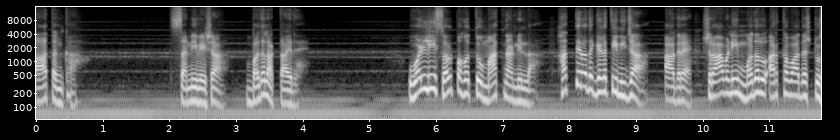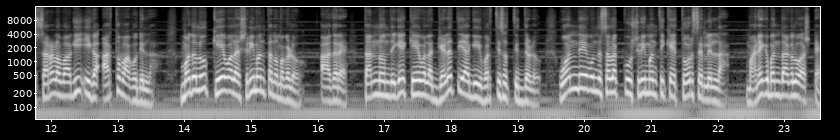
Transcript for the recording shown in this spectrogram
ಆತಂಕ. ಸನ್ನಿವೇಶ ಬದಲಾಗ್ತಾ ಇದೆ. ಒಳ್ಳಿ ಸ್ವಲ್ಪ ಹೊತ್ತು ಮಾತನಾಡಲಿಲ್ಲ. ಹತ್ತಿರದ ಗೆಳತಿ ನಿಜ, ಆದರೆ ಶ್ರಾವಣಿ ಮೊದಲು ಅರ್ಥವಾದಷ್ಟು ಸರಳವಾಗಿ ಈಗ ಅರ್ಥವಾಗೋದಿಲ್ಲ. ಮೊದಲು ಕೇವಲ ಶ್ರೀಮಂತನ ಮಗಳು, ಆದರೆ ತನ್ನೊಂದಿಗೆ ಕೇವಲ ಗೆಳತಿಯಾಗಿ ವರ್ತಿಸುತ್ತಿದ್ದಳು. ಒಂದೇ ಒಂದು ಸಲಕ್ಕೂ ಶ್ರೀಮಂತಿಕೆ ತೋರಿಸಿರಲಿಲ್ಲ. ಮನೆಗೆ ಬಂದಾಗಲೂ ಅಷ್ಟೇ.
